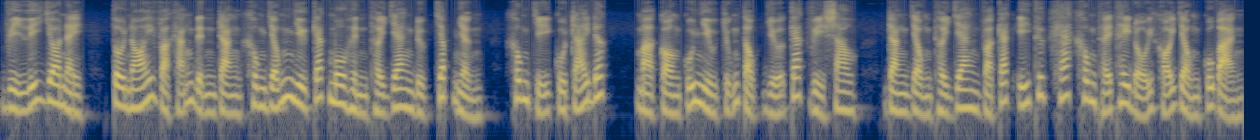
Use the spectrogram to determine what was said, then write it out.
Vì lý do này, tôi nói và khẳng định rằng không giống như các mô hình thời gian được chấp nhận, không chỉ của trái đất, mà còn của nhiều chủng tộc giữa các vì sao, rằng dòng thời gian và các ý thức khác không thể thay đổi khỏi dòng của bạn,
